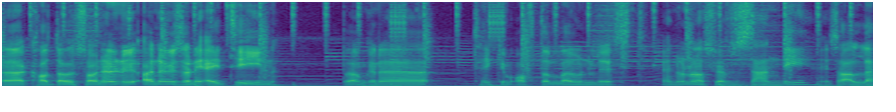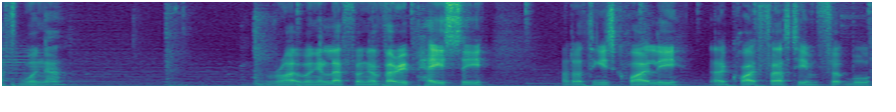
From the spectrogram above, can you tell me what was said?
Uh, Cardoso. I know, I know he's only 18, but I'm going to take him off the loan list. Anyone else? We have Xande. Is that a left winger? Right winger, left winger. Very pacey. I don't think he's quietly, uh, quite first team football.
